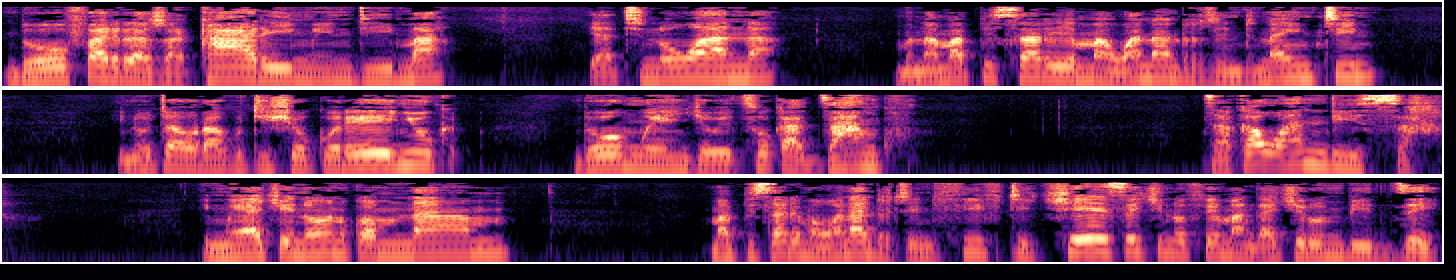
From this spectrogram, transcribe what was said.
Ndofarira zvakare imwe ndima yatinowana muna mapisarema 119 inotaura kuti shoko renyu ndo mwenje wetsoka dzangu. Dzakawandisa. Imwe yacho inowanikwa muna mapisarema 150 chese chinofema ngachirumbidze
